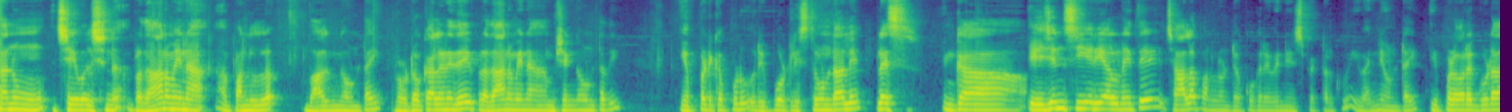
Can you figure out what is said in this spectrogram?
తను చేయవలసిన ప్రధానమైన పనుల్లో భాగంగా ఉంటాయి. ప్రోటోకాల్ అనేది ప్రధానమైన అంశంగా ఉంటుంది. ఎప్పటికప్పుడు రిపోర్ట్లు ఇస్తూ ఉండాలి. ప్లస్ ఇంకా ఏజెన్సీ ఏరియాలోనైతే చాలా పనులు ఉంటాయి. ఒక్కొక్క రెవెన్యూ ఇన్స్పెక్టర్కు ఇవన్నీ ఉంటాయి. ఇప్పటివరకు కూడా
